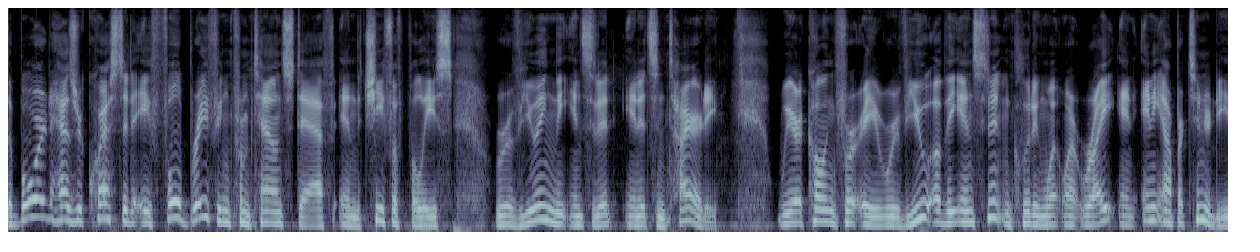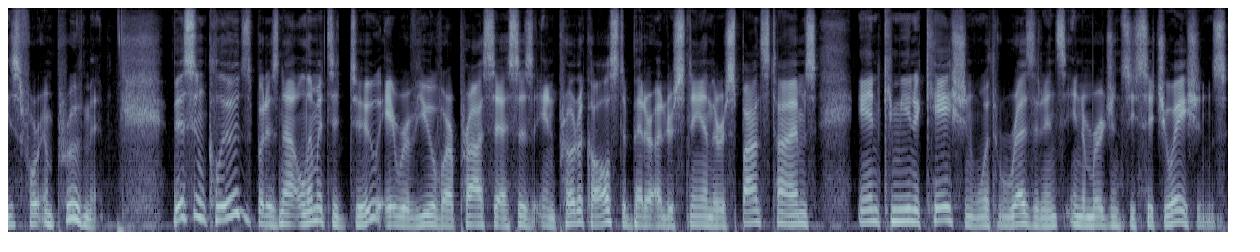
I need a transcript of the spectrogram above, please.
The board has requested a full briefing from town staff and the chief of police reviewing the incident in its entirety. We are calling for a review of the incident, including what went right and any opportunities for improvement. This includes, but is not limited to, a review of our processes and protocols to better understand the response times and communication with residents in emergency situations.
